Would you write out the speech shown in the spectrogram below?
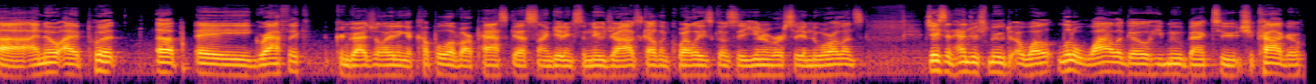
Uh, I know I put up a graphic congratulating a couple of our past guests on getting some new jobs. Calvin Quellies goes to the University of New Orleans. Jason Hendricks moved a while, little while ago. He moved back to Chicago,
